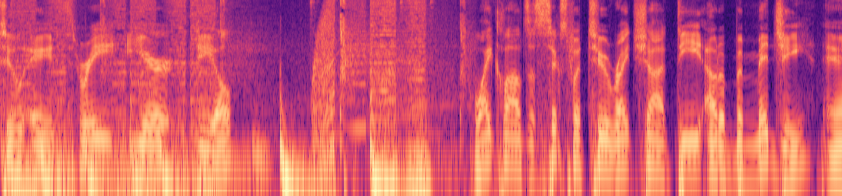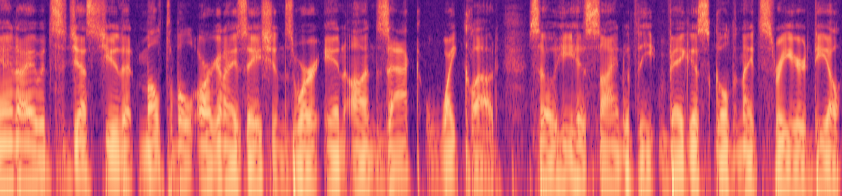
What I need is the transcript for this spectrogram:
to a three year deal. Whitecloud's a six foot two right shot D out of Bemidji, and I would suggest to you that multiple organizations were in on Zach Whitecloud. So he has signed with the Vegas Golden Knights three year deal.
